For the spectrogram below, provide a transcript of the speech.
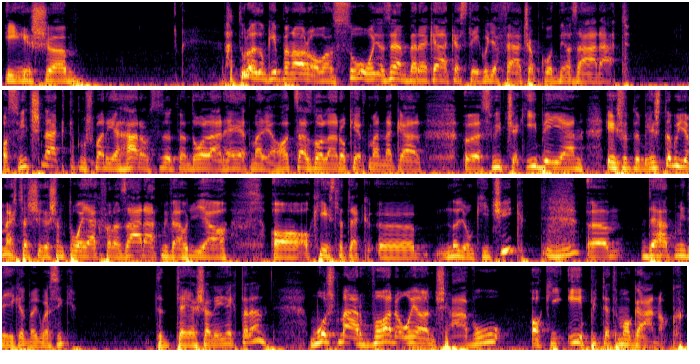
és uh, Hát tulajdonképpen arról van szó, hogy az emberek elkezdték ugye felcsapkodni az árát a Switchnek, tehát most már ilyen 350 dollár helyett már ilyen 600 dollárokért mennek el ö, Switchek eBay-en, és a többi, és a többi, ugye mesterségesen tolják fel az árát, mivel hogy ugye a, a, a készletek ö, nagyon kicsik, uh-huh. ö, de hát mindegyiket megveszik, tehát teljesen lényegtelen. Most már van olyan csávó, aki épített magának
